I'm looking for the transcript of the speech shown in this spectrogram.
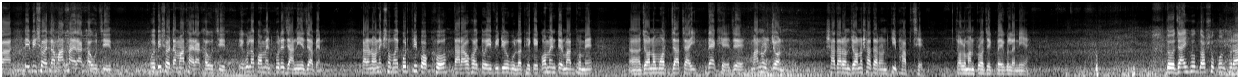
বা এই বিষয়টা মাথায় রাখা উচিত, ওই বিষয়টা মাথায় রাখা উচিত, এগুলা কমেন্ট করে জানিয়ে যাবেন। কারণ অনেক সময় কর্তৃপক্ষ, তারাও হয়তো এই ভিডিওগুলো থেকে কমেন্টের মাধ্যমে জনমত যাচাই দেখে যে মানুষজন, সাধারণ জনসাধারণ কি ভাবছে চলমান প্রজেক্ট বা এগুলো নিয়ে। তো যাই হোক দর্শক বন্ধুরা,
